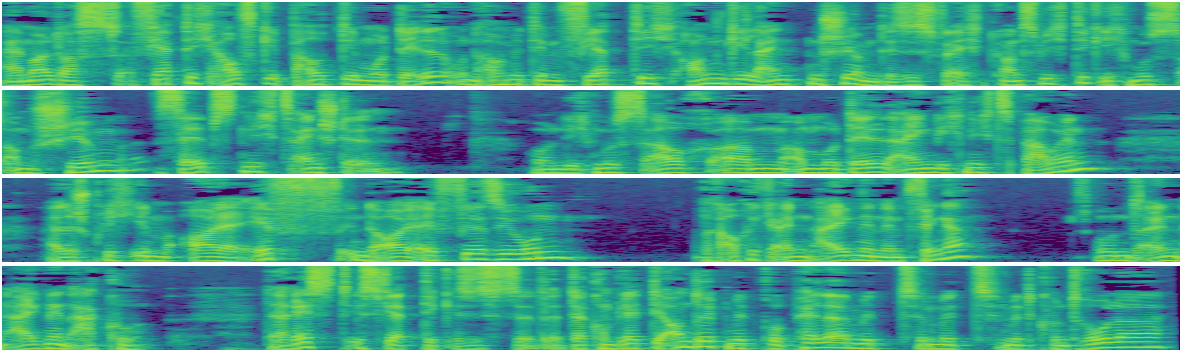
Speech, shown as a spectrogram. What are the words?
Einmal das fertig aufgebaute Modell und auch mit dem fertig angeleinten Schirm. Das ist vielleicht ganz wichtig. Ich muss am Schirm selbst nichts einstellen. Und ich muss auch ähm, am Modell eigentlich nichts bauen. Also sprich im ARF, in der ARF-Version brauche ich einen eigenen Empfänger und einen eigenen Akku. Der Rest ist fertig. Es ist äh, der komplette Antrieb mit Propeller, mit, mit, mit Controller.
